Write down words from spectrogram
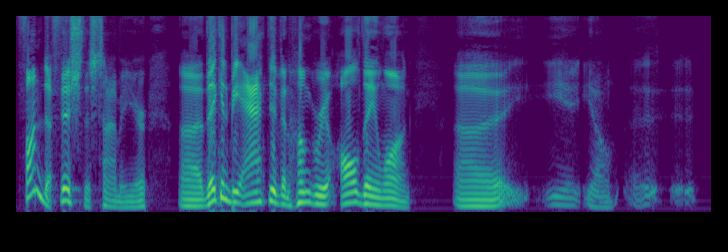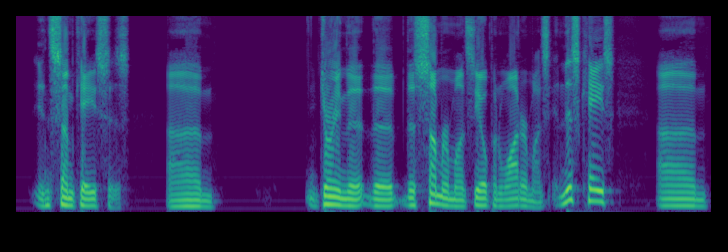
fun to fish this time of year. Uh, they can be active and hungry all day long. Uh, you, you, know, in some cases, um, during the, the the summer months, the open water months. In this case, um,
